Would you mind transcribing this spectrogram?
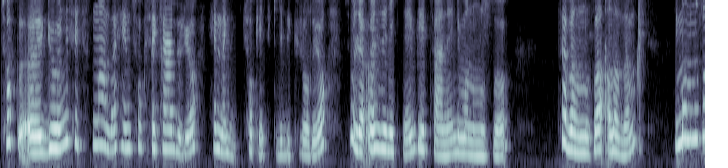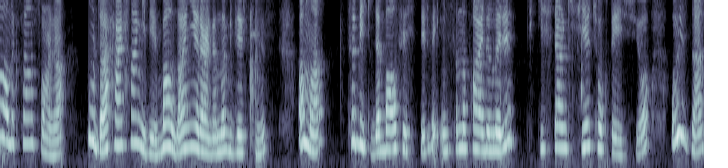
çok e, görünüş açısından da hem çok şeker duruyor hem de çok etkili bir kür oluyor. Şöyle öncelikle bir tane limonumuzu tabanımıza alalım. Limonumuzu aldıktan sonra burada herhangi bir baldan yararlanabilirsiniz. Ama tabii ki de bal çeşitleri ve insana faydaları kişiden kişiye çok değişiyor. O yüzden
